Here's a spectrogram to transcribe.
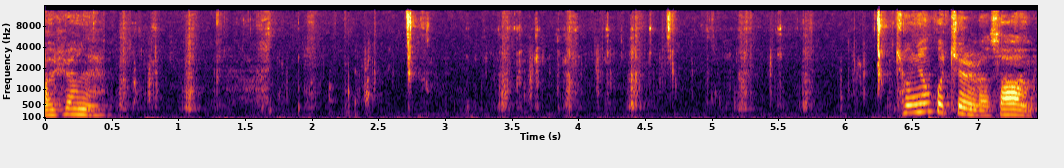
어, 시원해. 청양고추를 넣어서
